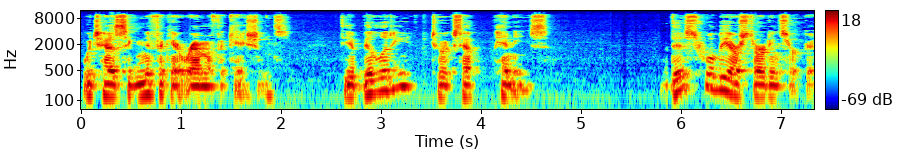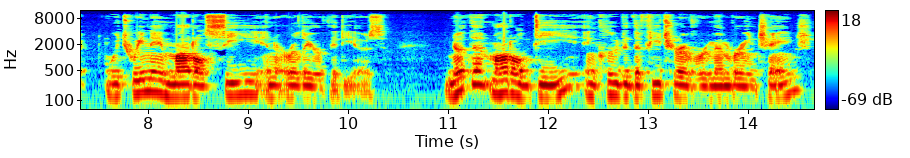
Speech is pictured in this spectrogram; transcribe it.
which has significant ramifications, the ability to accept pennies. This will be our starting circuit, which we named Model C in earlier videos. Note that Model D included the feature of remembering change,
